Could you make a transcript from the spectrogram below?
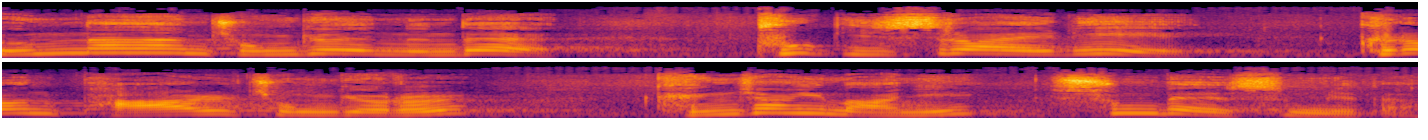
음란한 종교였는데 북이스라엘이 그런 바알 종교를 굉장히 많이 숭배했습니다.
